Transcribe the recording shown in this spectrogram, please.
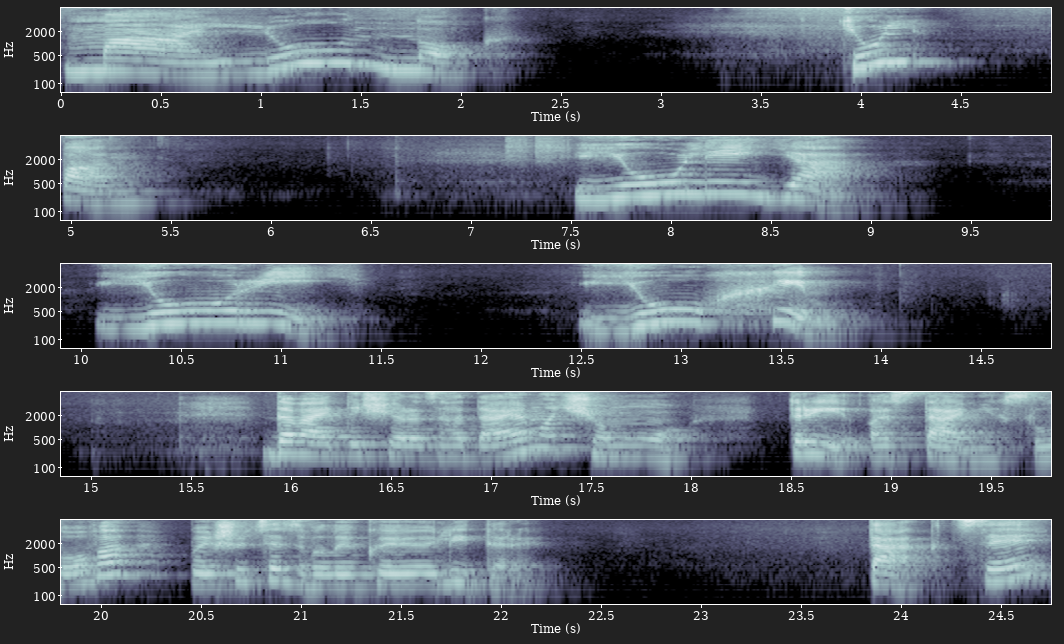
малюнок, тюльпан, Юлія, Юрій, Юхим. Давайте ще раз згадаємо, чому три останніх слова пишуться з великої літери. Так, це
